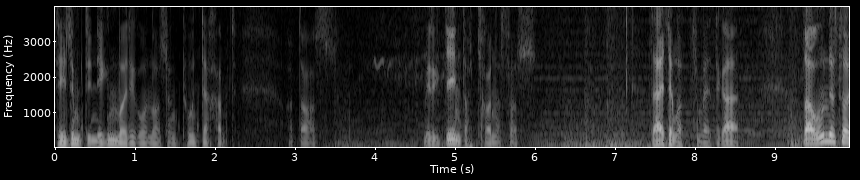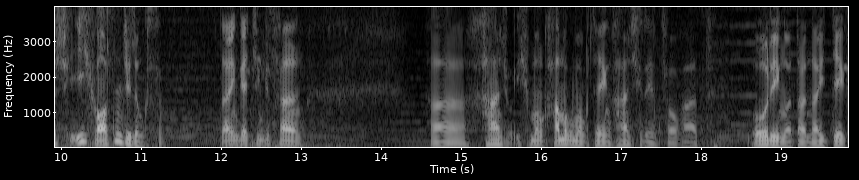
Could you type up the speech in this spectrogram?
зэлэмд нэгэн морийг унуулан түүнтэй хамт одоо бол мэрэгдийн товтлохоноос бол зайлан отсон байдаг аа. За үүнээс хойш их олон жил өнгөрсөн. За ингээд Чингис хаан хаан их хамаг Монголын хаан ширээн суугаад өөрийн одоо ноёдыг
